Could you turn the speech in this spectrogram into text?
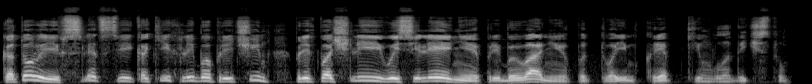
которые вследствие каких-либо причин предпочли выселение пребыванию под твоим крепким владычеством.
